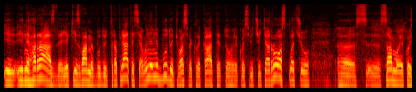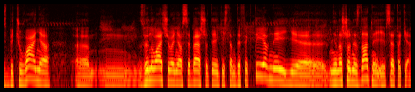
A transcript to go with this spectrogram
і, і негаразди, які з вами будуть траплятися, вони не будуть вас викликати того якогось відчуття розплачу, е, с- е, якогось бичування, звинувачування в себе, що ти якийсь там дефективний, е, ні на що не здатний і все таке.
